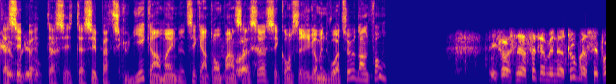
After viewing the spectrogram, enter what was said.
c'est assez, particulier quand même. Tu sais, quand on pense à ça, c'est considéré comme une voiture, dans le fond? Ils considèrent ça comme une auto parce que c'est pas.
